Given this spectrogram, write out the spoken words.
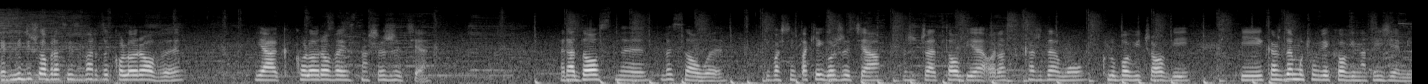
Jak widzisz, obraz jest bardzo kolorowy, jak kolorowe jest nasze życie. Radosny, wesoły. I właśnie takiego życia życzę Tobie oraz każdemu klubowiczowi i każdemu człowiekowi na tej ziemi.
